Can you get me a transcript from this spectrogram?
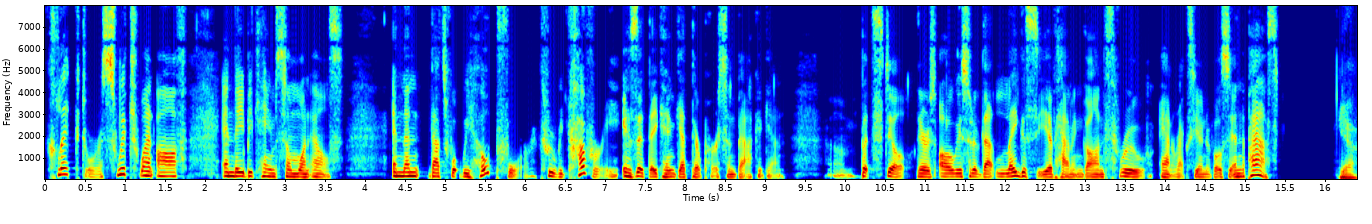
clicked or a switch went off and they became someone else. And then that's what we hope for through recovery is that they can get their person back again. Um, but still, there's always sort of that legacy of having gone through anorexia nervosa in the past. Yeah.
